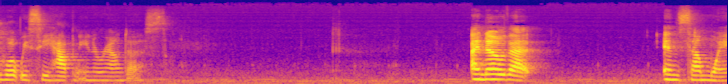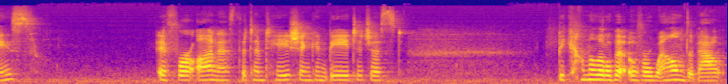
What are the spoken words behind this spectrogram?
to what we see happening around us. I know that in some ways, if we're honest, the temptation can be to just become a little bit overwhelmed about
